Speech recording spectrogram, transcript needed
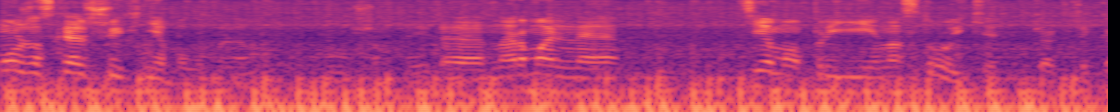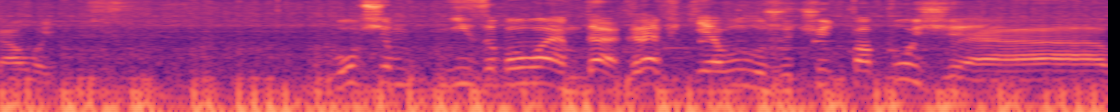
можно сказать, что их не было. в общем-то. Это нормальная тема при настройке как таковой. В общем, не забываем, да, графики я выложу чуть попозже. а,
